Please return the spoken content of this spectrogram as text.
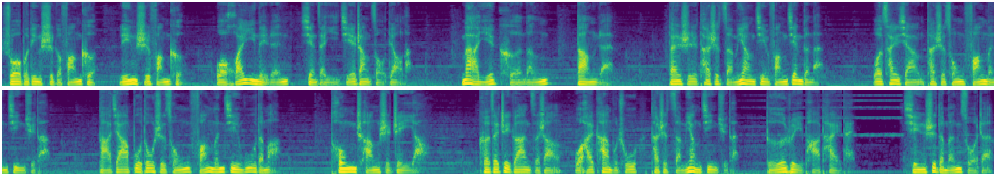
说不定是个房客，临时房客。我怀疑那人现在已结账走掉了。那也可能，当然。但是他是怎么样进房间的呢？我猜想他是从房门进去的。大家不都是从房门进屋的吗？通常是这样，可在这个案子上，我还看不出他是怎么样进去的。德瑞帕太太，寝室的门锁着，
